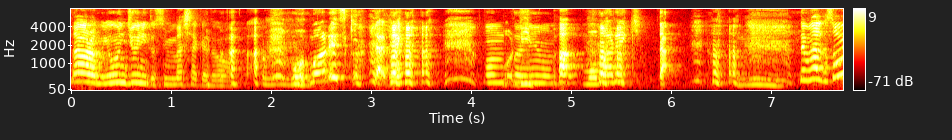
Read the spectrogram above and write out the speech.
だからもう40人と住みましたけど。揉まれきったね。本当もう立に派。揉まれきった、でもなんかそうい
